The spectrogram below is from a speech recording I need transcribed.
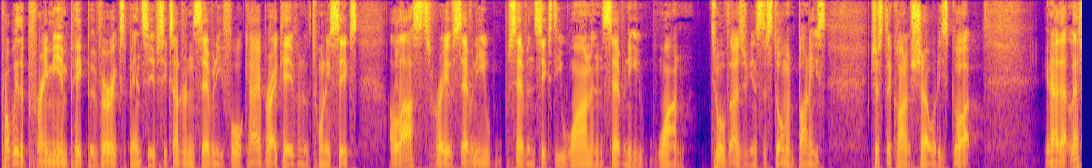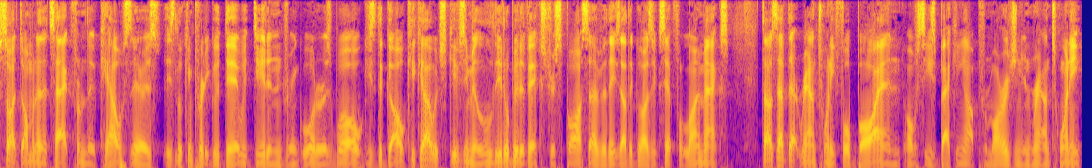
Probably the premium pick, but very expensive. 674k, break even of 26. A last three of 77, 61, and 71. Two of those against the Storm and Bunnies, just to kind of show what he's got. You know, that left side dominant attack from the Cows there is, is looking pretty good there with Dearden and Drinkwater as well. He's the goal kicker, which gives him a little bit of extra spice over these other guys except for Lomax. Does have that round 24 bye, and obviously he's backing up from Origin in round 20.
